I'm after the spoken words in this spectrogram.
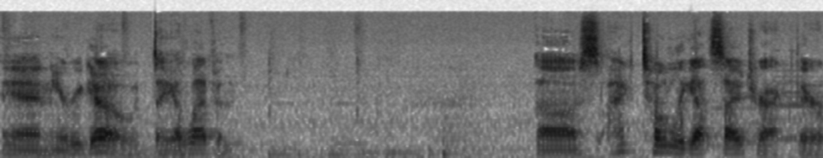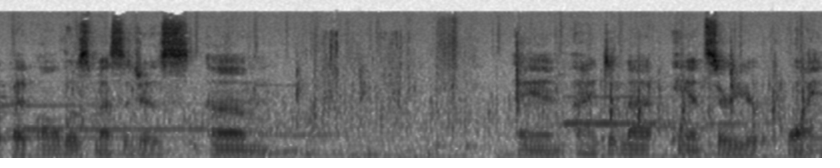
and here we go, day 11. Uh, so I totally got sidetracked there, but all those messages. Um, and I did not answer your point,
